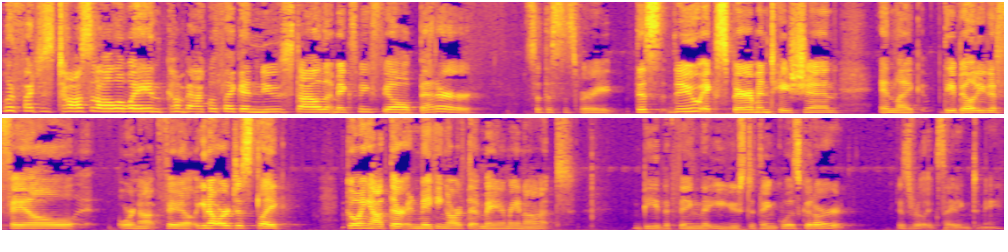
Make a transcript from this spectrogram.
what if I just toss it all away and come back with like a new style that makes me feel better? So this is very this new experimentation in like the ability to fail or not fail, you know, or just like going out there and making art that may or may not be the thing that you used to think was good art is really exciting to me.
